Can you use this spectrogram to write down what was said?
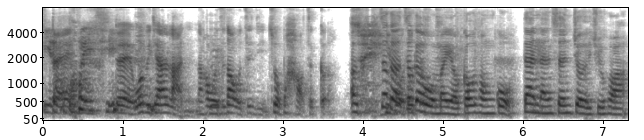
伊拉对。对我比较懒，然后我知道我自己做不好这个。呃这个这个我们有沟通过，但男生就一句话，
